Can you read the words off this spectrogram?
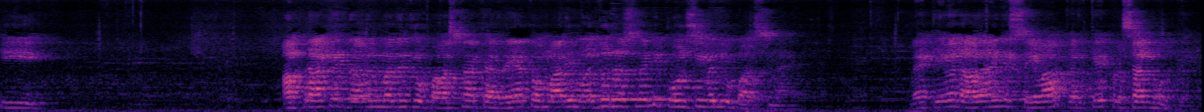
कि अपराकित नवन मदन की उपासना कर रहे हैं तो हमारी मधुर रस में भी कौन सी वाली उपासना है? वह केवल राधा रानी की सेवा करके प्रसन्न होते हैं।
